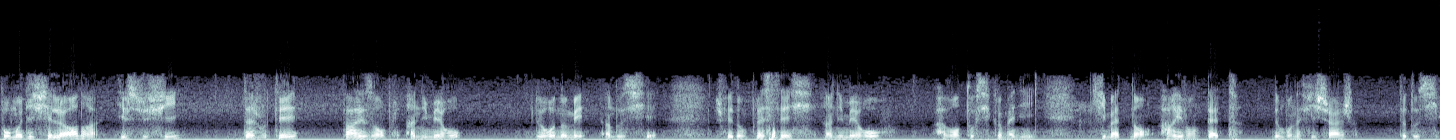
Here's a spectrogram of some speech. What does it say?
Pour modifier l'ordre, il suffit d'ajouter par exemple un numéro, de renommer un dossier. Je vais donc placer un numéro avant toxicomanie qui maintenant arrive en tête de mon affichage de dossier.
